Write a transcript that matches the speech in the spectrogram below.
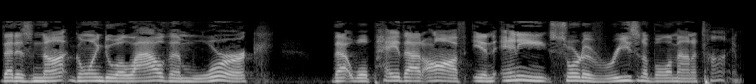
that is not going to allow them work that will pay that off in any sort of reasonable amount of time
